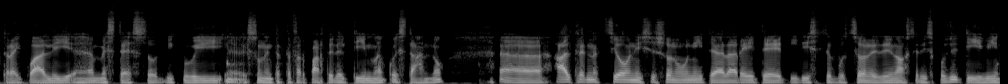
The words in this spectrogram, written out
tra i quali me stesso, di cui sono entrato a far parte del team quest'anno. altre nazioni si sono unite alla rete di distribuzione dei nostri dispositivi,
